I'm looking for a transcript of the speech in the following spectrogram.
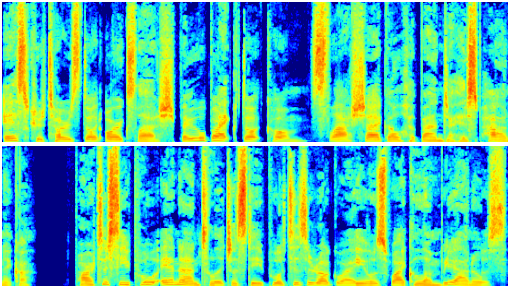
escritors.org slash bioback.com slash agalhabanda hispánica. Participo en antologías de poetas uruguayos y colombianos.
